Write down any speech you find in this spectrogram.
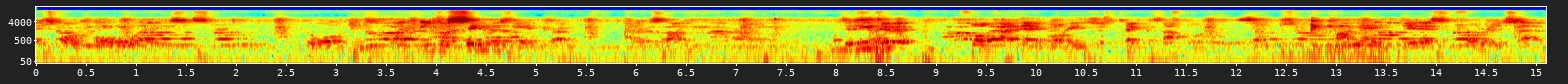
it's called Always. Gorgeous. Like he just sings the intro and it's like Did he do it for Kanye or he's just taking a sample? Kanye did it for his um,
